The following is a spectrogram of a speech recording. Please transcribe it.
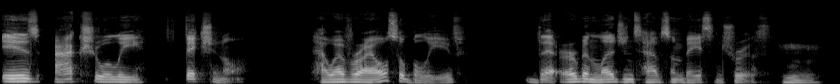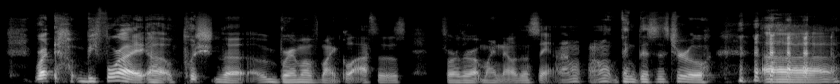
is actually fictional. However, I also believe that urban legends have some base in truth. Hmm. Right before I uh, push the brim of my glasses further up my nose and say, I don't, I don't think this is true. Uh,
